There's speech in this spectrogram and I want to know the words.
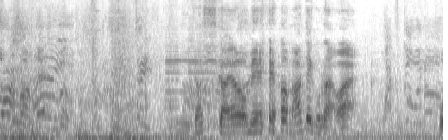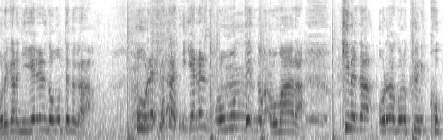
逃がすかよおめえよ待てこらおい俺から逃げれると思ってんのか俺から逃げれると思ってんのかお前ら決めた俺はこの国こ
